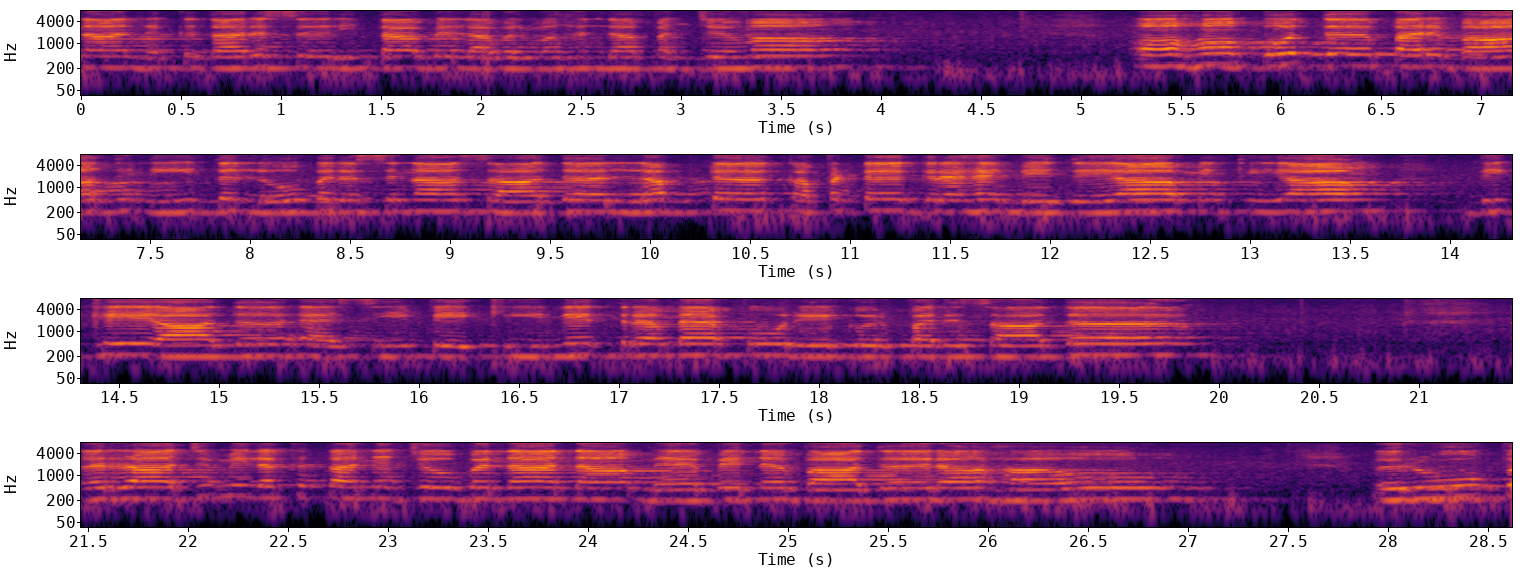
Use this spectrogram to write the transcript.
ਨਾਨਕ ਦਰਸ, ਰੀਤਾ ਬਿਲਾਵਲ ਮਹੱਲਾ ਪੰਜਵਾ। ਓਹ ਬੁੱਧ ਪਰਬਾਦ ਨੀਤ ਲੋਭ ਰਸਨਾ ਸਾਧ ਲਪਟ ਕਪਟ ਗ੍ਰਹਿ ਬੇਦਿਆ ਮਿਥਿਆ, ਵਿਖੇ ਆਦ ਐਸੀ ਪੇਖੀ ਨੇਤਰ ਮੈਂ ਪੂਰੇ ਗੁਰ ਪ੍ਰਸਾਦ। ਰਾਜ ਮਿਲਖ ਤਨ ਜੋ ਬਨਾ ਨਾ ਮੈਂ ਬਿਨ ਬਾਦ ਰਹਾਓ ਰੂਪ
